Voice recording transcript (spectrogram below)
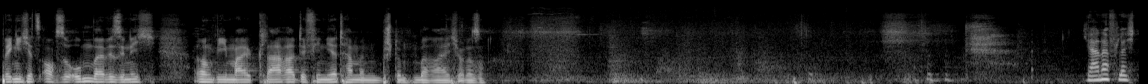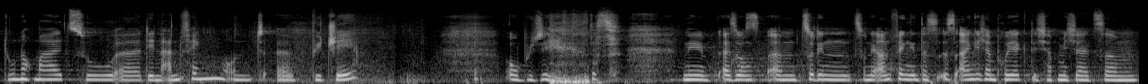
bringe ich jetzt auch so um, weil wir sie nicht irgendwie mal klarer definiert haben in einem bestimmten Bereich oder so. Jana, vielleicht du noch mal zu äh, den Anfängen und äh, Budget. Oh, Budget, das Nee, also ähm, zu, den, zu den Anfängen, das ist eigentlich ein Projekt, ich habe mich als ähm,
